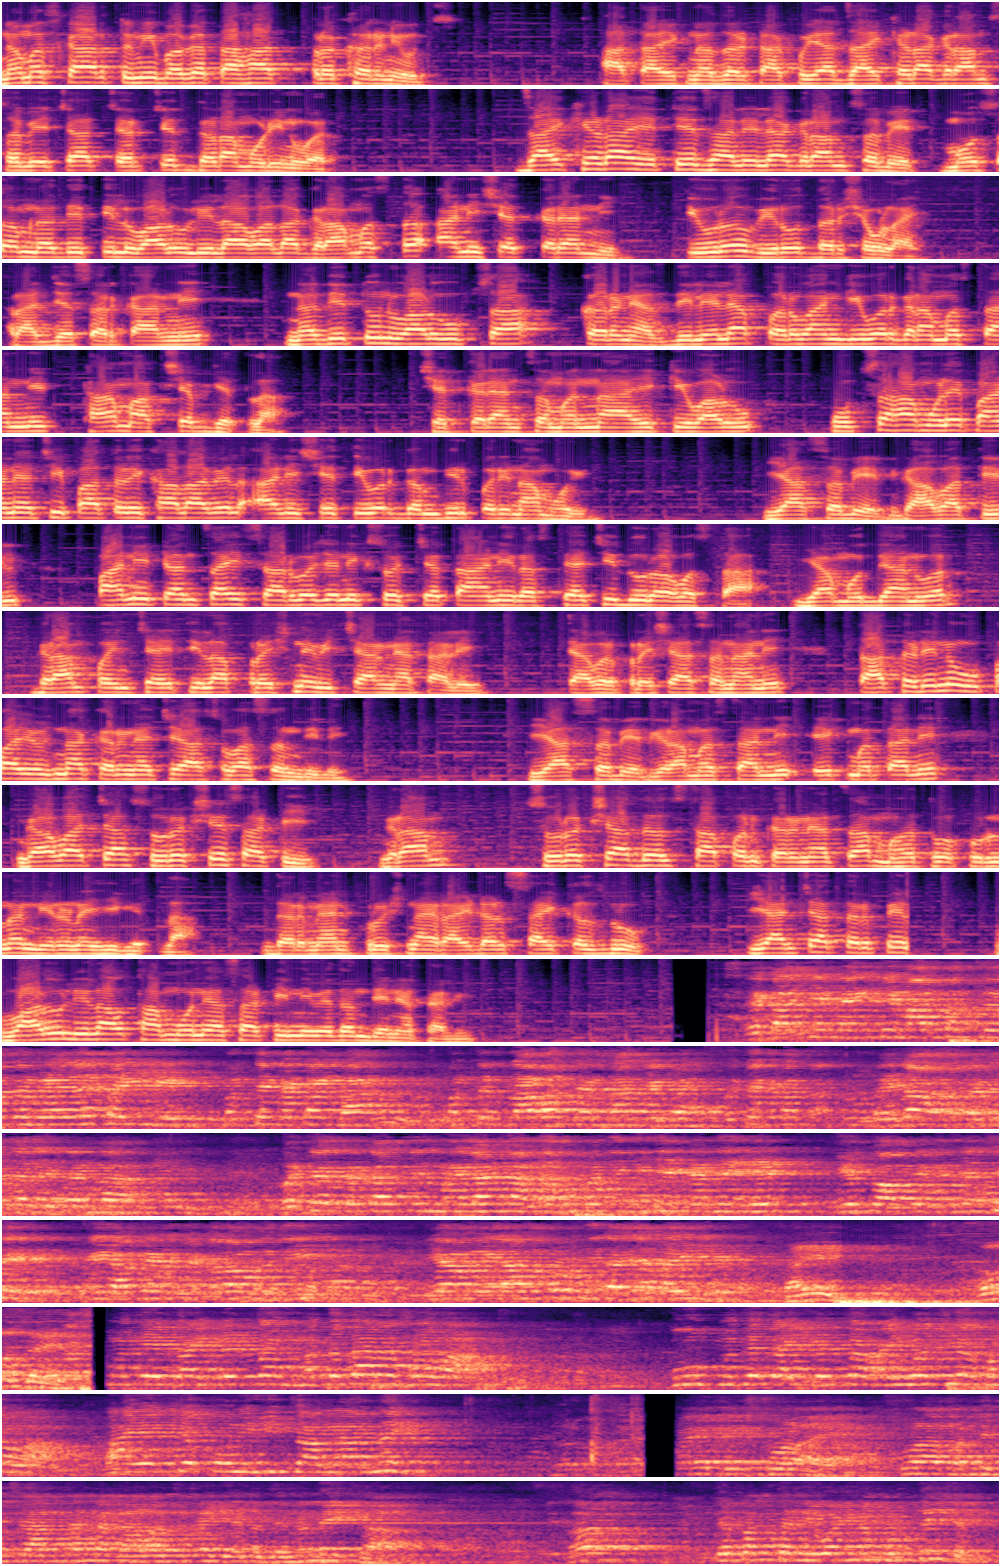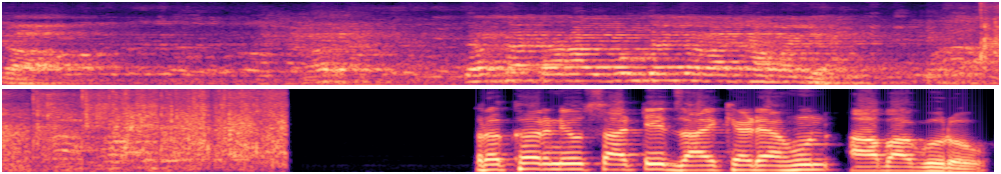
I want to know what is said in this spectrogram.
नमस्कार तुम्ही बघत आहात प्रखर न्यूज. आता एक नजर टाकूया जायखेडा ग्रामसभेच्या चर्चित घडामोडींवर. जायखेडा येथे झालेल्या ग्रामसभेत मोसम नदीतील वाळू लिलावाला ग्रामस्थ आणि शेतकऱ्यांनी तीव्र विरोध दर्शवलाय. राज्य सरकारने नदीतून वाळू उपसा करण्यास दिलेल्या परवानगीवर ग्रामस्थांनी ठाम आक्षेप घेतला. शेतकऱ्यांचं म्हणणं आहे की वाळू उपसाहामुळे पाण्याची पातळी खालावेल आणि शेतीवर गंभीर परिणाम होईल. या सभेत गावातील पाणी टंचाई सार्वजनिक स्वच्छता आणि रस्त्याची दुरावस्था या मुद्द्यांवर ग्रामपंचायतीला प्रश्न विचारण्यात आले. त्यावर प्रशासनाने तातडीनं उपाययोजना करण्याचे आश्वासन दिले. या सभेत ग्रामस्थांनी एकमताने गावाच्या सुरक्षेसाठी ग्राम सुरक्षा दल स्थापन करण्याचा महत्त्वपूर्ण निर्णयही घेतला. दरम्यान कृष्णा रायडर्स सायकल ग्रुप यांच्यातर्फे वाळू लिलाव थांबवण्यासाठी निवेदन देण्यात आले. गटाचे बँकेमार्फत कर्ज मिळाले पाहिजे. प्रत्येक गटांना प्रत्येक लाभार्थ्यांना जे बचत गटात महिला त्यांना बचत गटातील महिलांना लघुपती निधी करणे हे हेतू आपले गरजेचे आहे. हे अभियानाच्या कालावधी या महिलांना पूर्ण झाल्या पाहिजे. साहेब हो साहेब. मध्ये जायकडचा मतदार असावा. ग्रुपमध्ये जायकडचा रहिवासी असावा. बाहेरचे कोणीही चालणार नाही. सोळा आहे. सोळा मध्ये चार त्यांना गावाचं काही घेणं देणं नाही का? हं? ते फक्त निवडण्यापुरतेच आहेत का? त्यांचा ठराव घेऊन त्यांचा राजीनामा घ्या. प्रखर न्यूजसाठी जायखेड्याहून आबा गुरव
